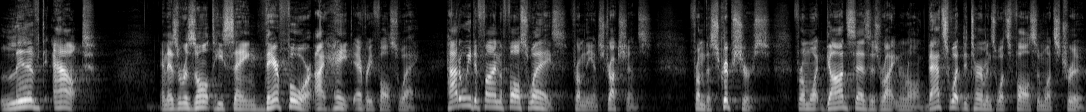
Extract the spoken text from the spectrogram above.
lived out. And as a result, he's saying, Therefore, I hate every false way. How do we define the false ways? From the instructions, from the scriptures, from what God says is right and wrong. That's what determines what's false and what's true.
